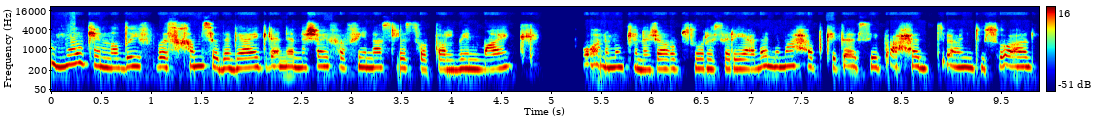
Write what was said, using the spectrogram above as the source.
ممكن نضيف بس خمسة دقايق لأن أنا شايفة في ناس لسه طالبين مايك وأنا ممكن أجاوب بصورة سريعة لأني ما أحب كذا أسيب أحد عنده سؤال.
